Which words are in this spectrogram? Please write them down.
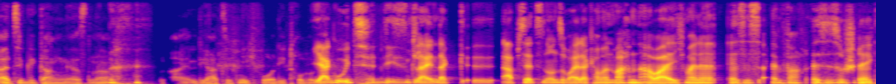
Als sie gegangen ist. Ne? Nein, die hat sich nicht vor die Truppe. Ja gut, diesen kleinen äh, Absetzen und so weiter kann man machen, aber ich meine, es ist einfach, es ist so schräg.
